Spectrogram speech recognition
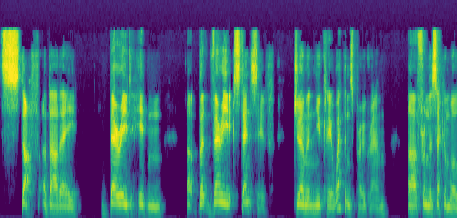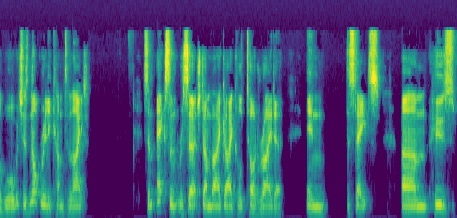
stuff about a buried, hidden, uh, but very extensive German nuclear weapons program uh, from the Second World War, which has not really come to light. Some excellent research done by a guy called Todd Ryder in the States, um, who's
